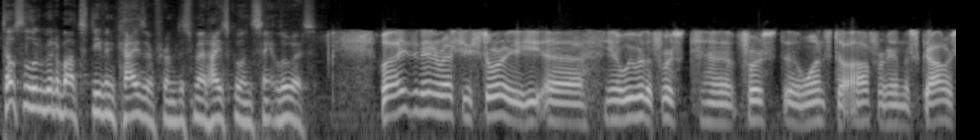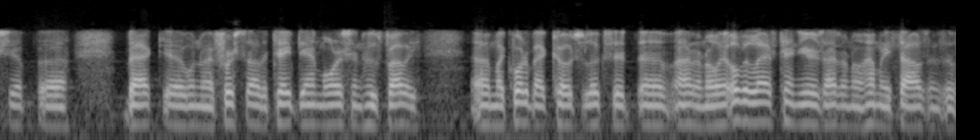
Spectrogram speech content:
tell us a little bit about Stephen Kaiser from DeSmet High School in St. Louis. Well, he's an interesting story. He, uh, you know, we were the first uh, first uh, ones to offer him a scholarship uh, back uh, when I first saw the tape. Dan Morrison, who's probably uh, my quarterback coach looks at uh, I don't know over the last ten years I don't know how many thousands of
